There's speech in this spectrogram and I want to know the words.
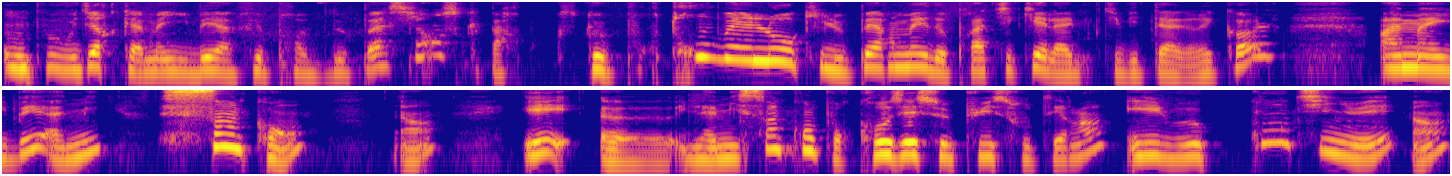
on peut vous dire qu'Amaïbé a fait preuve de patience, parce que pour trouver l'eau qui lui permet de pratiquer l'activité agricole, Amaïbé a mis 5 ans. Hein, et euh, il a mis 5 ans pour creuser ce puits souterrain et il veut continuer hein,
